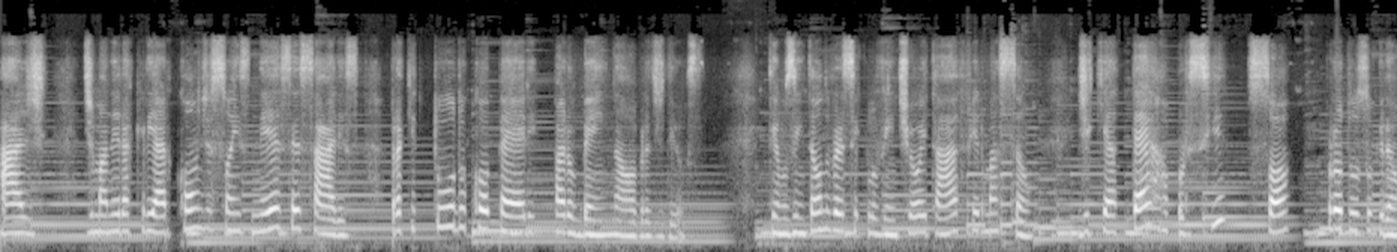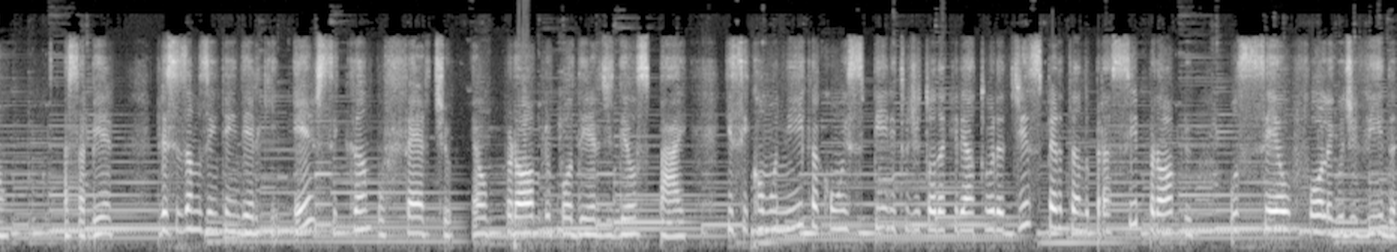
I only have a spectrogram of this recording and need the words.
age, de maneira a criar condições necessárias para que tudo coopere para o bem na obra de Deus. Temos então no versículo 28 a afirmação de que a terra por si só produz o grão, a saber, precisamos entender que esse campo fértil é o próprio poder de Deus Pai, que se comunica com o espírito de toda criatura, despertando para si próprio o seu fôlego de vida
